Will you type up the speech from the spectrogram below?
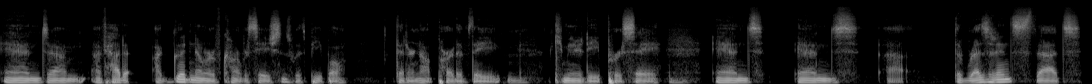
And um, I've had a, a, good number of conversations with people that are not part of the mm. community per se. Mm. And, and uh, the residents that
